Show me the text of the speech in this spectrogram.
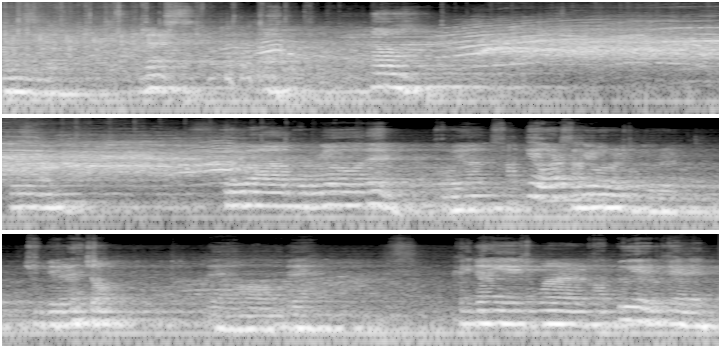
고맙습니다. Next. 어, 네, 저희가 공연을 거의 한 3개월, 4개월 정도를 준비를 했죠. 네, 어, 네. 굉장히 정말 바쁘게 이렇게 어,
